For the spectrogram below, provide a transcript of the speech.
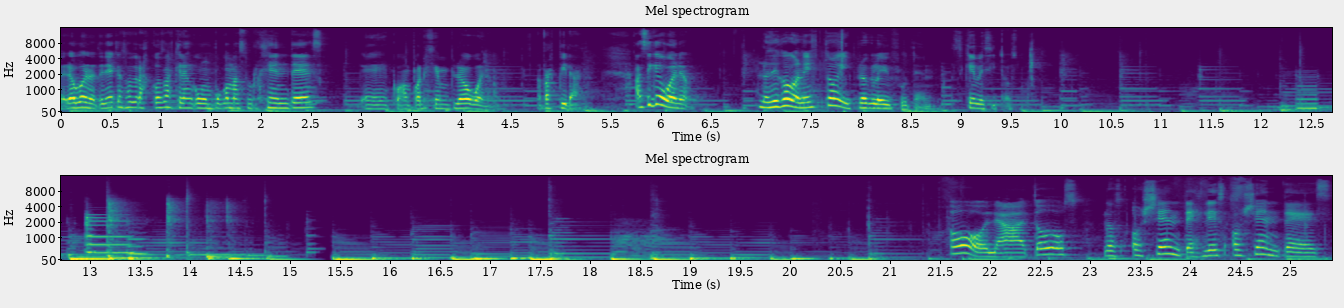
pero bueno, tenía que hacer otras cosas que eran como un poco más urgentes, eh, como por ejemplo, bueno, respirar. Así que bueno, los dejo con esto y espero que lo disfruten, así que besitos. Hola a todos los oyentes, les oyentes.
